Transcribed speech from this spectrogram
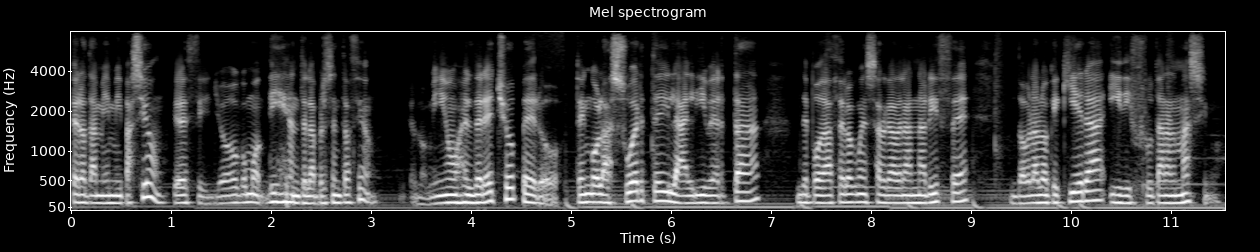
pero también mi pasión. Es decir, yo como dije ante la presentación, lo mío es el derecho, pero tengo la suerte y la libertad de poder hacer lo que me salga de las narices, doblar lo que quiera y disfrutar al máximo.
